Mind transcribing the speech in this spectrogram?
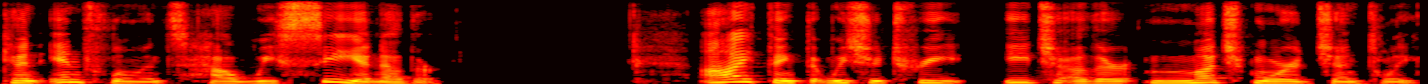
can influence how we see another. I think that we should treat each other much more gently,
